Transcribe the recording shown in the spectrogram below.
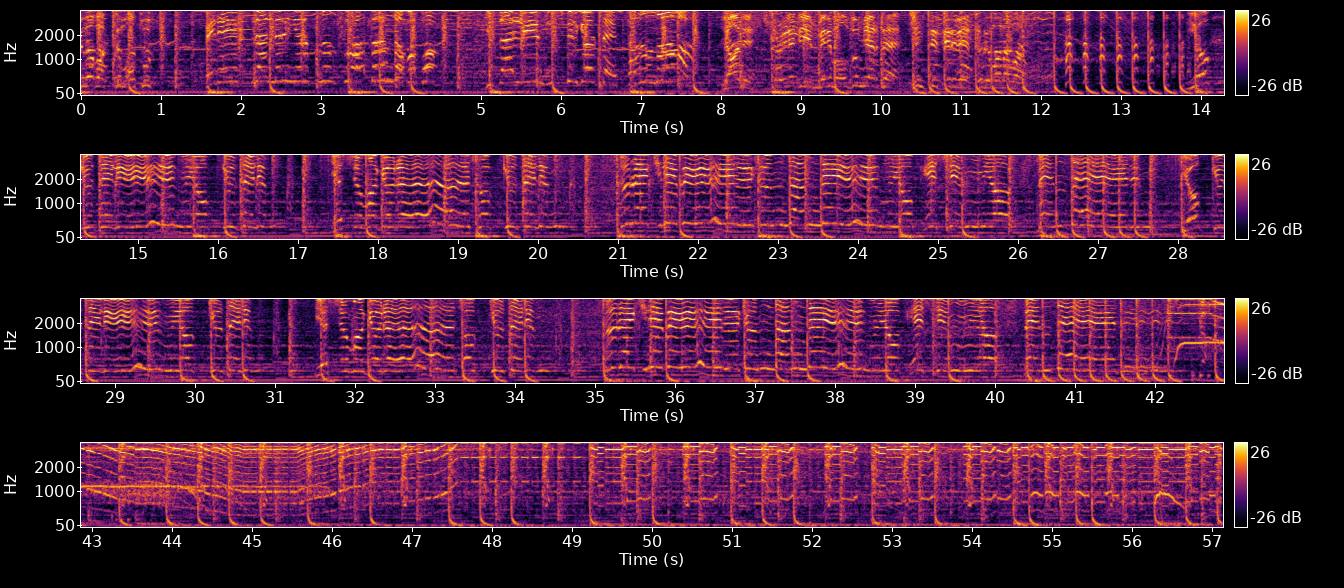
yaşına baktım 30 Beni eleştirenlerin yarısının suratlarında botoks. Güzelliğim hiçbir gözle tanımlanamaz. Yani şöyle diyeyim benim olduğum yerde kimse zirveye tırmanamaz. Yok güzelim yok güzelim. Yaşıma göre çok güzel. yaşıma göre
